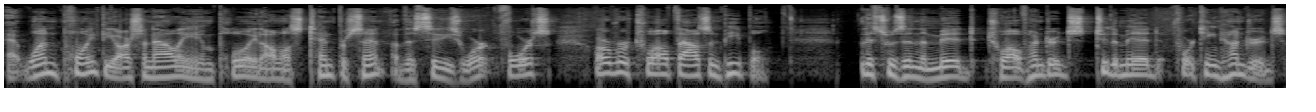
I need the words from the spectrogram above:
At one point, the Arsenale employed almost 10% of the city's workforce, or over 12,000 people. This was in the mid 1200s to the mid 1400s,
